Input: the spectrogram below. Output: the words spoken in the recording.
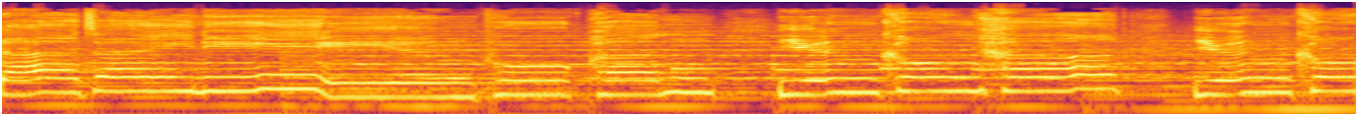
แต่ใจนี้ยังผูกพัน ยังคงหัก ยังคง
